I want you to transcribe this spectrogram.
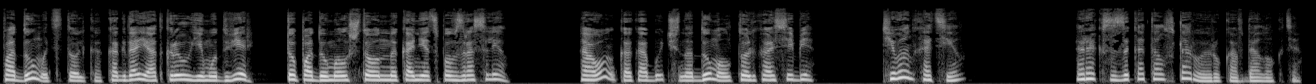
Подумать только, когда я открыл ему дверь, то подумал, что он наконец повзрослел. А он, как обычно, думал только о себе. Чего он хотел? Рекс закатал второй рукав до локтя.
